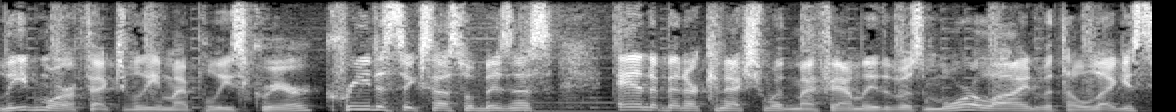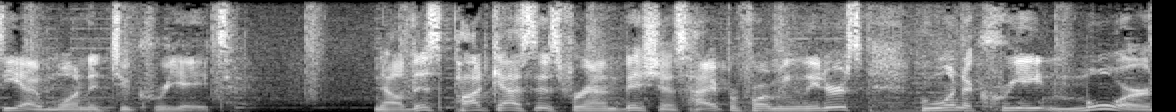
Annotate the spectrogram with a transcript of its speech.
lead more effectively in my police career, create a successful business, and a better connection with my family that was more aligned with the legacy I wanted to create. Now, this podcast is for ambitious, high performing leaders who want to create more,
